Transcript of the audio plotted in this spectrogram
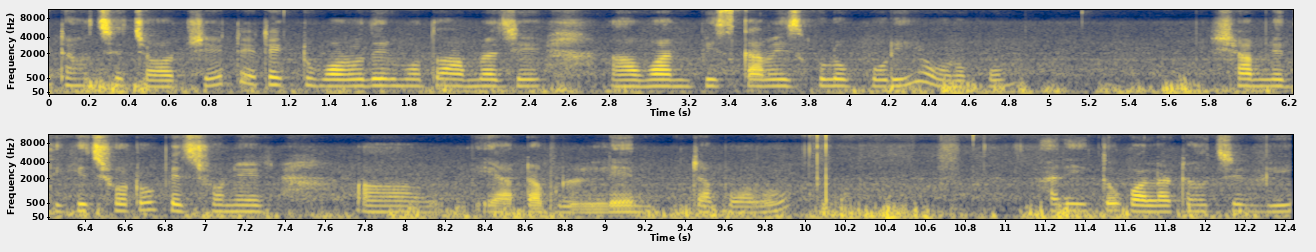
এটা হচ্ছে জর্জেট। এটা একটু বড়দের মতো আমরা যে ওয়ান পিস কামিজগুলো পরি ওরকম। সামনের দিকে ছোট, পেছনের ইয়াটা লেন্থটা বড়। আর এই তো গলাটা হচ্ছে ভি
